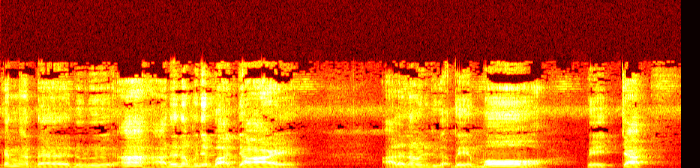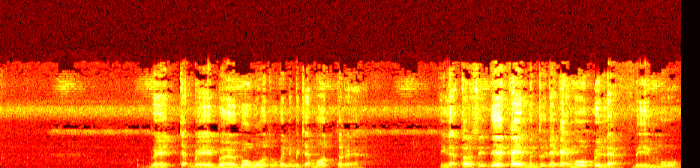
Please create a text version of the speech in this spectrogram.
Kan ada dulu ah ada namanya bajai ada namanya juga bemo becak becak be bemo itu bukannya becak motor ya? Ya nggak tahu sih dia kayak bentuknya kayak mobil ya bemo.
